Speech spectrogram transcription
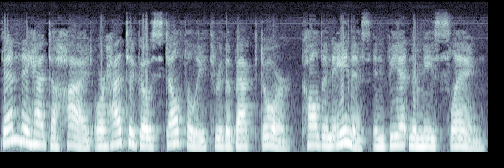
Then they had to hide or had to go stealthily through the back door, called an anus in Vietnamese slang.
